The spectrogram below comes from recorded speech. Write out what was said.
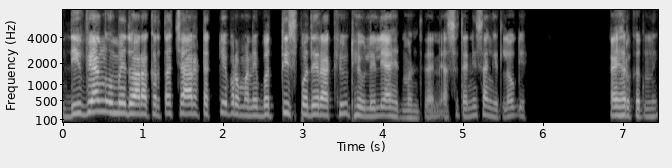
दिव्यांग उमेदवाराकरता चार टक्के प्रमाणे बत्तीस पदे राखीव ठेवलेली आहेत म्हणते त्यांनी. असं त्यांनी सांगितलं. ओके. काही हरकत नाही.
